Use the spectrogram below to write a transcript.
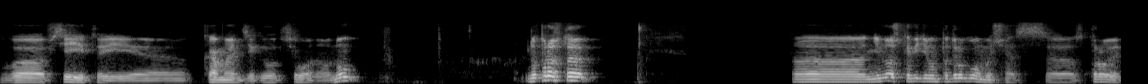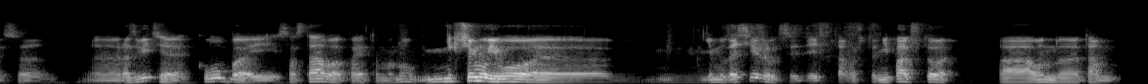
в всей этой э, команде Галактионова. Ну, ну просто э, немножко, видимо, по-другому сейчас строится развития клуба и состава, поэтому ну, ни к чему его, э, ему засиживаться здесь, потому что не факт, что а, он э, там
